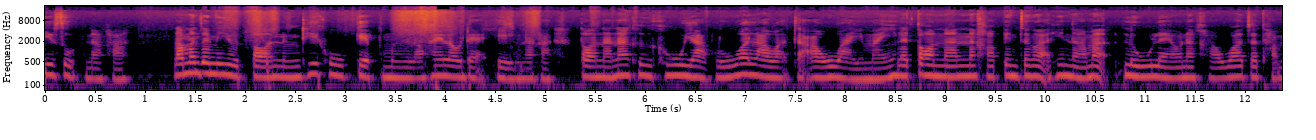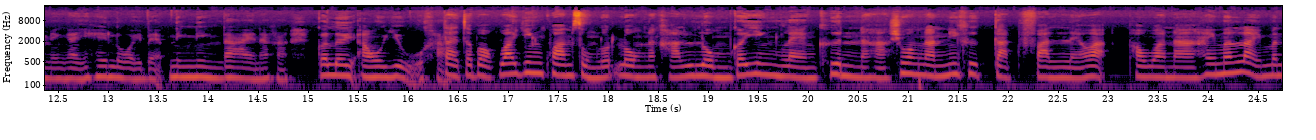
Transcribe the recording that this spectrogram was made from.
ที่สุดนะคะ แล้วมันจะมีอยู่ตอนหนึ่งที่ครูเก็บมือแล้วให้เราแดะเองนะคะ ตอนนั้นน่ะคือครูอยากรู้ว่าเราอะจะเอาไหวไหม และตอนนั้นนะคะ เป็นจังหวะที่น้ำอะรู้แล้วนะคะ ว่าจะทำยังไงให้ลอยแบบนิ่งๆได้นะคะ ก็เลยเอาอยู่ค่ะ แต่จะบอกว่ายิ่งความสูงลดลงนะคะ ลมก็ยิ่งแรงขึ้นนะคะ ช่วงนั้นนี่คือกัดฟันแล้วอะ ภาวนาให้เมื่อไหร่มัน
